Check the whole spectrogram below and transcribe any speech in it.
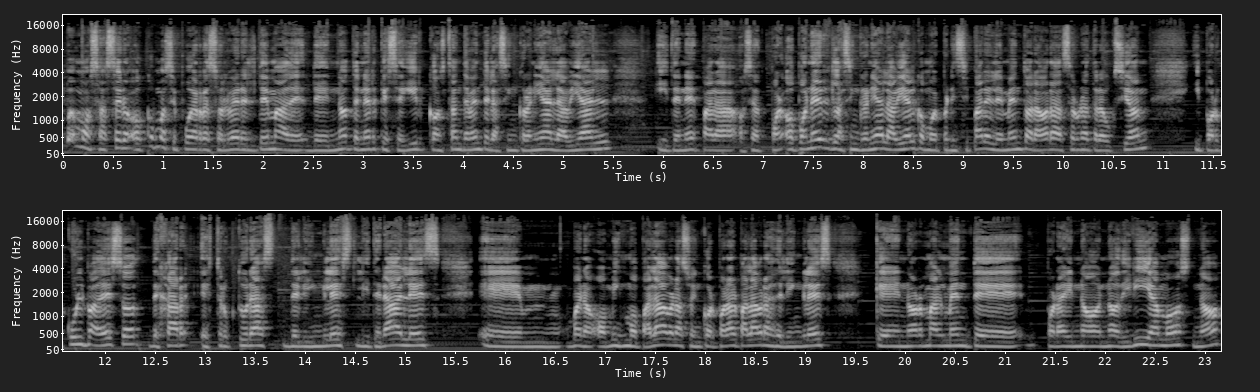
podemos hacer o cómo se puede resolver el tema de, no tener que seguir constantemente la sincronía labial y tener para, o sea, o poner la sincronía labial como el principal elemento a la hora de hacer una traducción y por culpa de eso dejar estructuras del inglés literales, em, bueno, o mismo palabras o incorporar palabras del inglés que normalmente por ahí no, no diríamos, ¿no?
